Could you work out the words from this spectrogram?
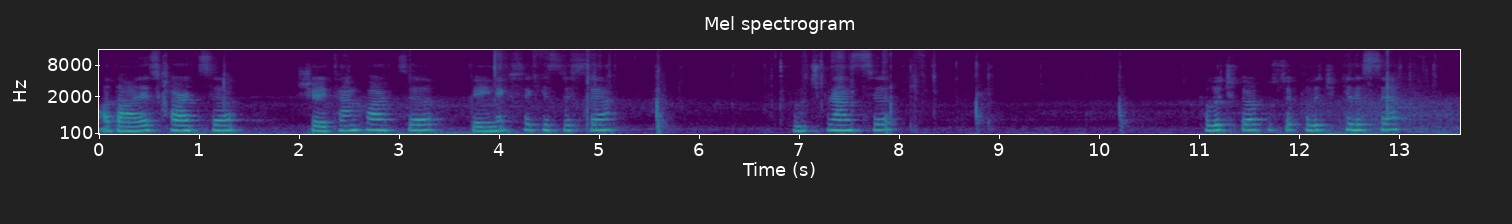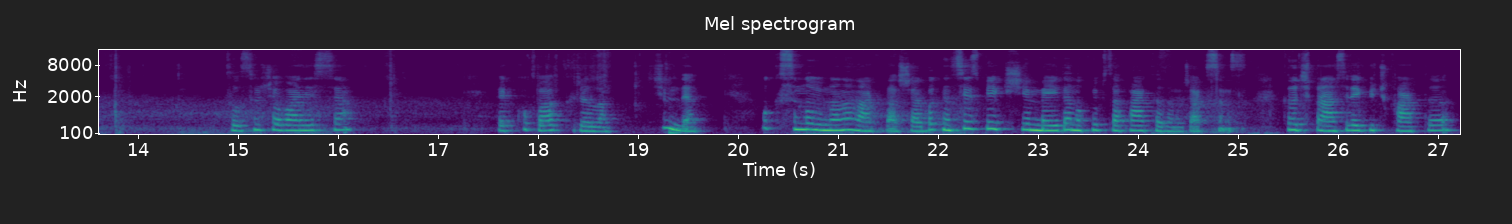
adalet kartı, şeytan kartı, değnek sekizlisi, kılıç prensi, kılıç dörtlüsü, kılıç ikilisi, tılsım şövalyesi ve kupa kralı. Şimdi bu kısımda uyumlanan arkadaşlar bakın siz bir kişiye meydan okuyup zafer kazanacaksınız. Kılıç prensi ve güç kartı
